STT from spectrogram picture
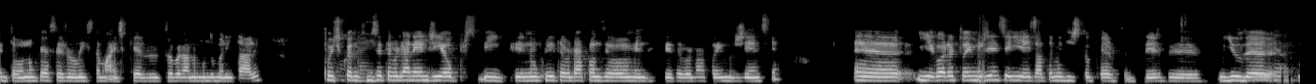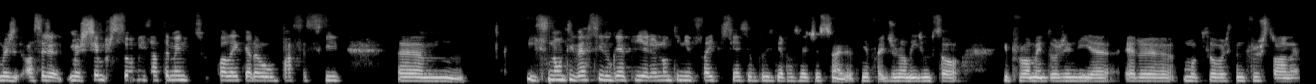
então não quero ser jornalista mais quero trabalhar no mundo humanitário depois, quando Ok. comecei a trabalhar na NGO, percebi que não queria trabalhar com desenvolvimento, queria trabalhar com emergência. Eh, e agora estou em emergência e é exatamente isto que eu quero, portanto, desde miúda, mas, ou seja, mas sempre soube exatamente qual é que era o passo a seguir. Um, e se não tivesse sido o gap year, eu não tinha feito ciência política e relações eu tinha feito jornalismo só e provavelmente hoje em dia era uma pessoa bastante frustrada.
